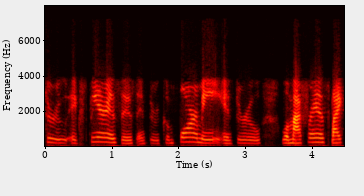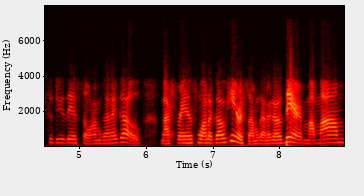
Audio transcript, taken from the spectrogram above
through experiences and through conforming and through, well, my friends like to do this, so I'm going to go. My friends want to go here, so I'm going to go there. My mom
